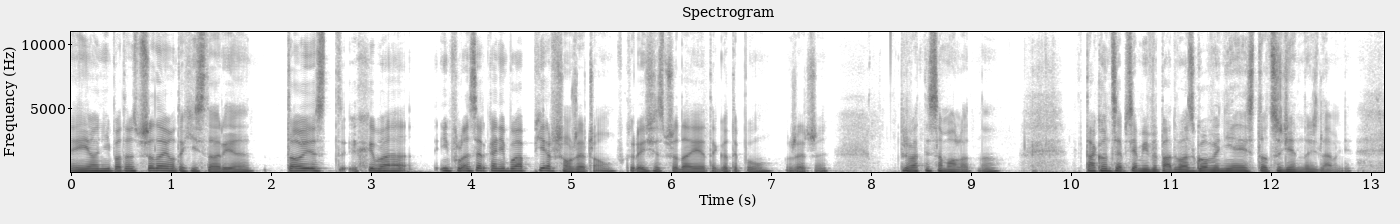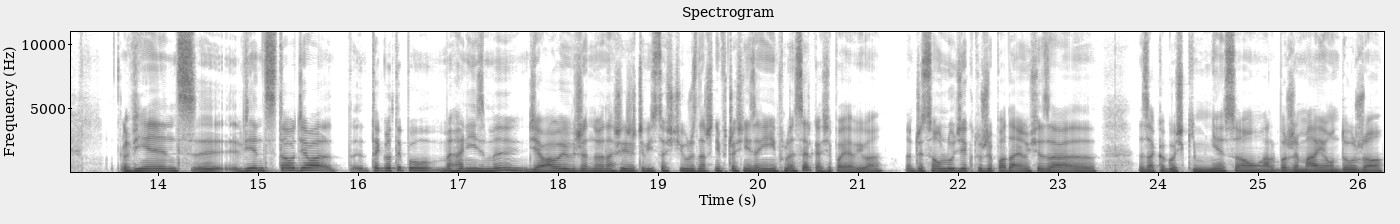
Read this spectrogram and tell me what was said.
I oni potem sprzedają te historie. To jest chyba, influencerka nie była pierwszą rzeczą, w której się sprzedaje tego typu rzeczy. Prywatny samolot, no. Ta koncepcja mi wypadła z głowy, nie jest to codzienność dla mnie. Więc, y, więc to działa, tego typu mechanizmy działały w naszej rzeczywistości już znacznie wcześniej, zanim influencerka się pojawiła. Znaczy są ludzie, którzy podają się za, za kogoś, kim nie są, albo że mają dużo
